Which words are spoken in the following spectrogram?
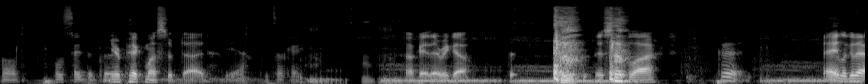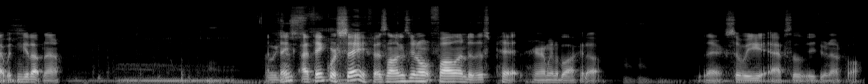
well, we'll say that the. Your pick must have died. Yeah, it's okay. Okay, there we go. this is blocked. Good. Hey, look at that. We can get up now. I we think just- I think we're safe as long as we don't fall into this pit. Here, I'm gonna block it up. There, so we absolutely do not fall.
